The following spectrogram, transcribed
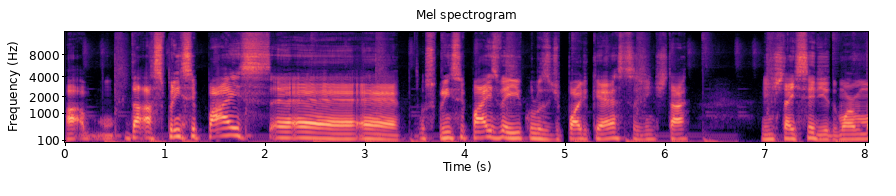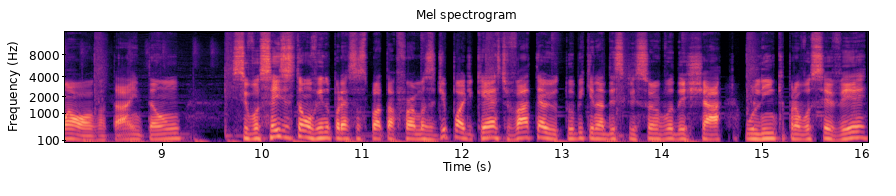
a, as principais, é, é, é, os principais veículos de podcasts a gente está a gente está inserido, uma uma ova, tá? Então se vocês estão ouvindo por essas plataformas de podcast, vá até o YouTube, que na descrição eu vou deixar o link para você ver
